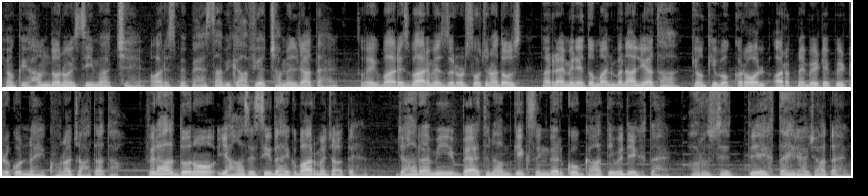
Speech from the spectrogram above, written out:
क्योंकि हम दोनों इसी में अच्छे हैं और इसमें पैसा भी काफ़ी अच्छा मिल जाता है। तो एक बार इस बारे में ज़रूर सोचना दोस्त। पर रेमी ने तो मन बना लिया था, क्योंकि वो करोल और अपने बेटे पीटर को नहीं खोना चाहता था। फ़िलहाल दोनों यहाँ से सीधा एक बार में जाते हैं, जहाँ रेमी बैथ नाम के एक सिंगर को गाते हुए देखता है और उसे देखता ही रह जाता है।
